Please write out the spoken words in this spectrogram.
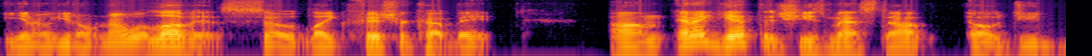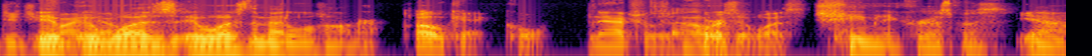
you know you don't know what love is so like fish or cut bait um and i get that she's messed up oh do you did you It, find it was it was the Medal of Honor. okay cool naturally of course it was Chimney Christmas. Yeah.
